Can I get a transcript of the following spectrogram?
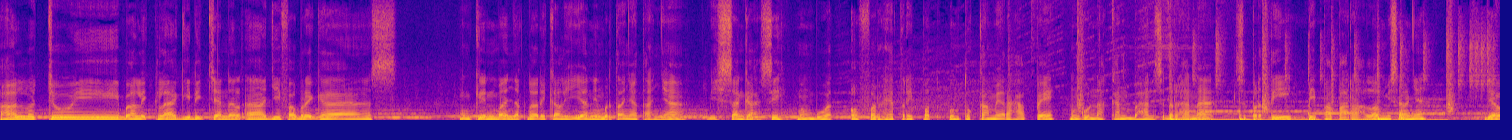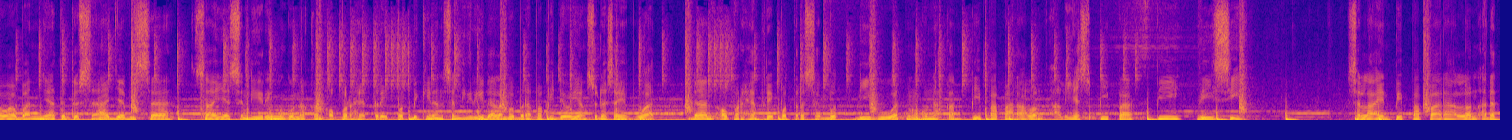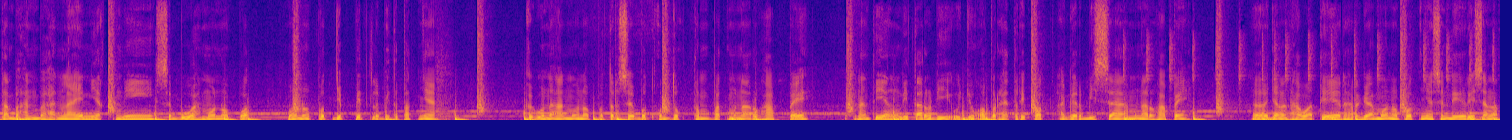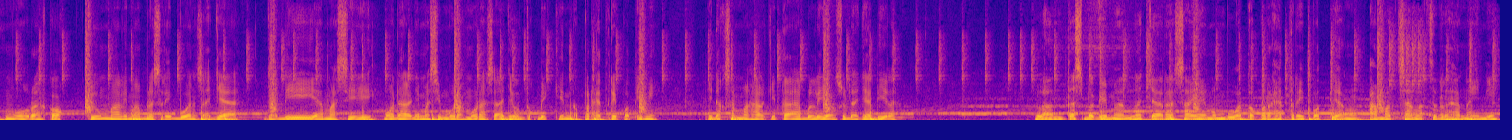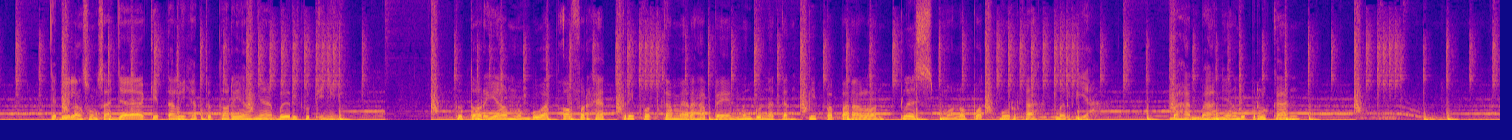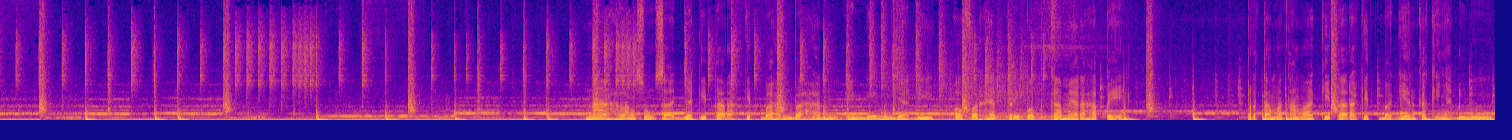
Halo cuy, balik lagi di channel Aji Fabregas. Mungkin banyak dari kalian yang bertanya-tanya, bisa nggak sih membuat overhead tripod untuk kamera HP menggunakan bahan sederhana, seperti pipa paralon misalnya? Jawabannya tentu saja bisa. Saya sendiri menggunakan overhead tripod bikinan sendiri dalam beberapa video yang sudah saya buat. Dan overhead tripod tersebut dibuat menggunakan pipa paralon alias pipa PVC. Selain pipa paralon, ada tambahan bahan lain yakni sebuah monopod, monopod jepit lebih tepatnya. Kegunaan monopod tersebut untuk tempat menaruh HP, nanti yang ditaruh di ujung overhead tripod agar bisa menaruh HP. E, jangan khawatir, harga monopodnya sendiri sangat murah kok, cuma 15 ribuan saja. Jadi ya masih modalnya masih murah-murah saja untuk bikin overhead tripod ini. Tidak semahal kita beli yang sudah jadi lah. Lantas bagaimana cara saya membuat overhead tripod yang amat sangat sederhana ini? Jadi langsung saja kita lihat tutorialnya berikut ini. Tutorial membuat overhead tripod kamera HP menggunakan pipa paralon plus monopod murah meriah. Bahan-bahan yang diperlukan Nah, langsung saja kita rakit bahan-bahan ini menjadi overhead tripod kamera HP. Pertama-tama kita rakit bagian kakinya dulu.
